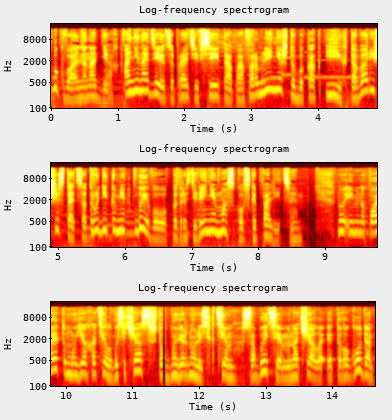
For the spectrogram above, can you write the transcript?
буквально на днях. Они надеются пройти все этапы оформления, чтобы, как и их товарищи, стать сотрудниками боевого подразделения московской полиции. Ну, именно поэтому я хотела бы сейчас, чтобы мы вернулись к тем событиям начала этого года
